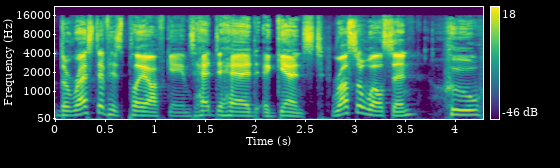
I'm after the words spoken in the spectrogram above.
the rest of his playoff games head to head against Russell Wilson, who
